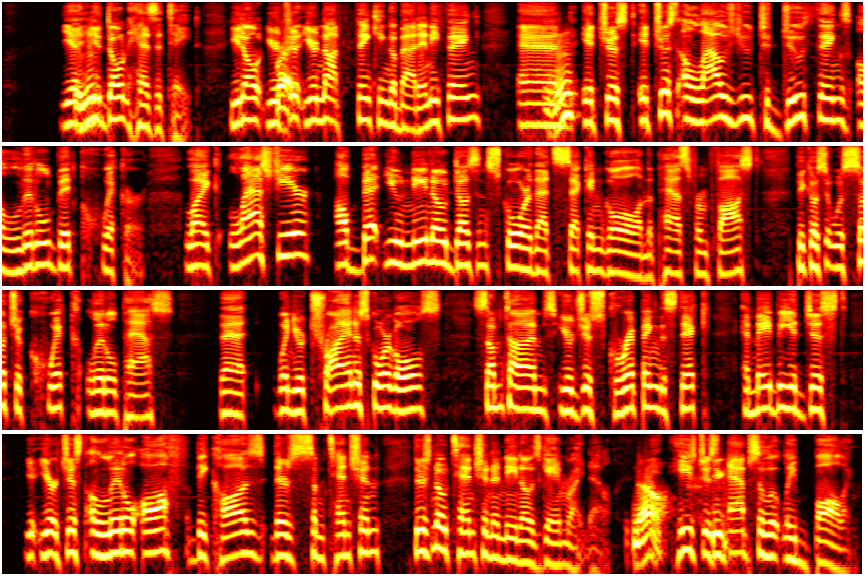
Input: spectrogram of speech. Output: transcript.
yeah, mm-hmm. you don't hesitate. You don't. You're right. ju- you're not thinking about anything, and mm-hmm. it just it just allows you to do things a little bit quicker. Like last year, I'll bet you Nino doesn't score that second goal on the pass from Fast because it was such a quick little pass that when you're trying to score goals, sometimes you're just gripping the stick and maybe you just you're just a little off because there's some tension. There's no tension in Nino's game right now. No. He's just you, absolutely bawling.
